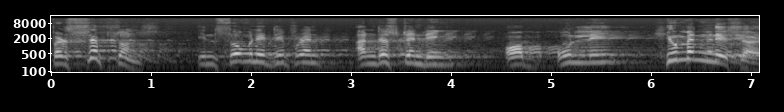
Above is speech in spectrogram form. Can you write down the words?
perceptions, in so many different understanding of only human nature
